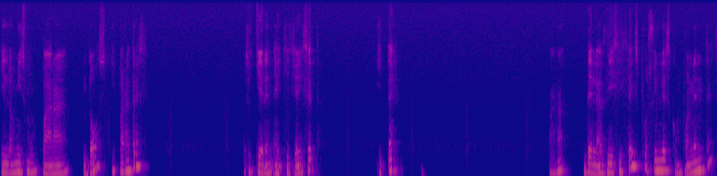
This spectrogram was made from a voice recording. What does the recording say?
Y lo mismo para 2 y para 3. O si quieren X, Y, Z. Y T. De las 16 posibles componentes,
